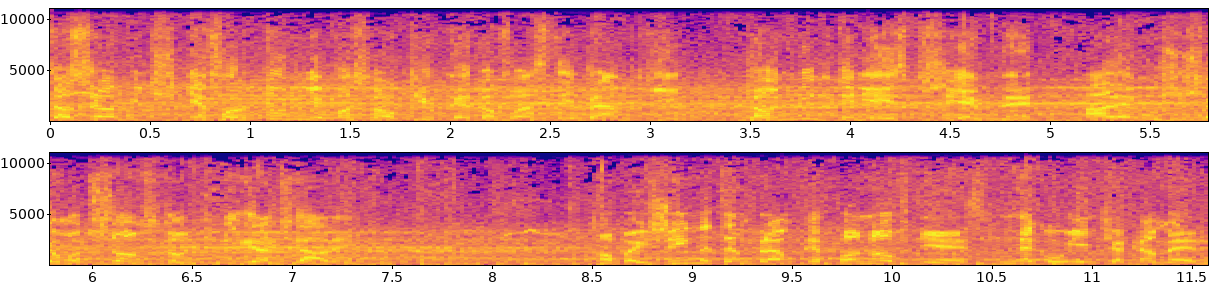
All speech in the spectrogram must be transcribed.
Co zrobić? Niefortunnie posłał piłkę do własnej bramki. To nigdy nie jest przyjemne, ale musi się otrząsnąć i grać dalej. Obejrzyjmy tę bramkę ponownie z innego ujęcia kamery.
